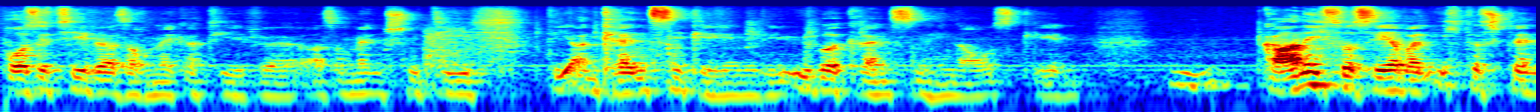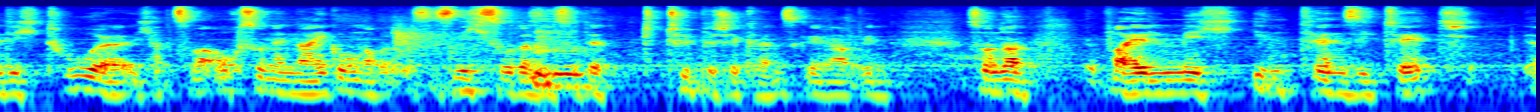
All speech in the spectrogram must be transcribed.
positive als auch negative. Also Menschen, die, die an Grenzen gehen, die über Grenzen hinausgehen. Gar nicht so sehr, weil ich das ständig tue. Ich habe zwar auch so eine Neigung, aber es ist nicht so, dass ich so der typische Grenzgänger bin, sondern weil mich Intensität äh,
